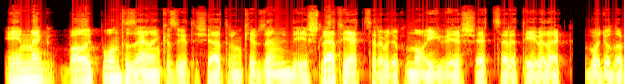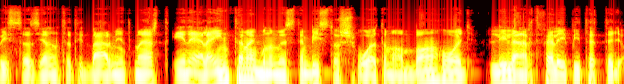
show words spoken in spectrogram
Én meg valahogy pont az ellenkezőt is el tudom képzelni, és lehet, hogy egyszerre vagyok naív, és egyszerre tévedek, vagy oda-vissza az jelentett itt bármint, mert én eleinte, megmondom őszintén, biztos voltam abban, hogy Lillard felépített egy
